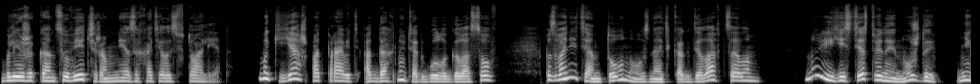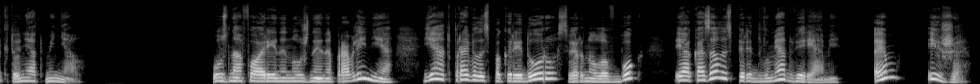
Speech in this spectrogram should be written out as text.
Ближе к концу вечера мне захотелось в туалет. Макияж подправить, отдохнуть от гула голосов, позвонить Антону, узнать, как дела в целом. Ну и естественные нужды никто не отменял. Узнав у Арины нужное направление, я отправилась по коридору, свернула в бок и оказалась перед двумя дверями — М и Ж.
